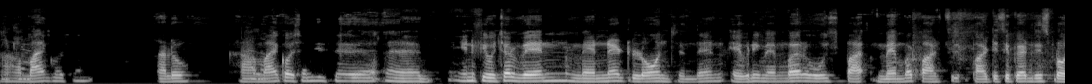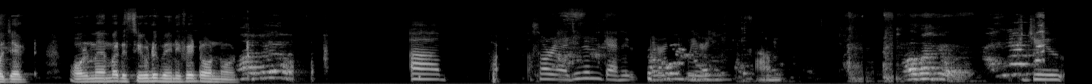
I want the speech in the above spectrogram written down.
Uh, can- my question. Hello. Uh, my question is, uh, uh, in future when mainnet launch, then every member who's pa- member partic- participate this project, all member received benefit or not? Uh, sorry, I didn't get it very clearly. Um, could you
